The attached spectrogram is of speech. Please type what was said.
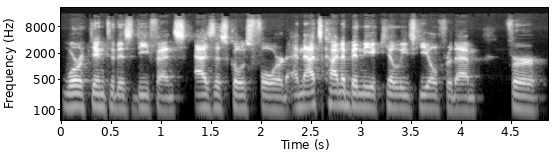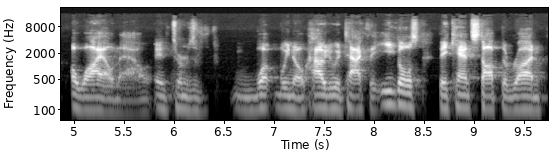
worked into this defense as this goes forward. And that's kind of been the Achilles heel for them for a while now in terms of what we know how to attack the Eagles. They can't stop the run.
